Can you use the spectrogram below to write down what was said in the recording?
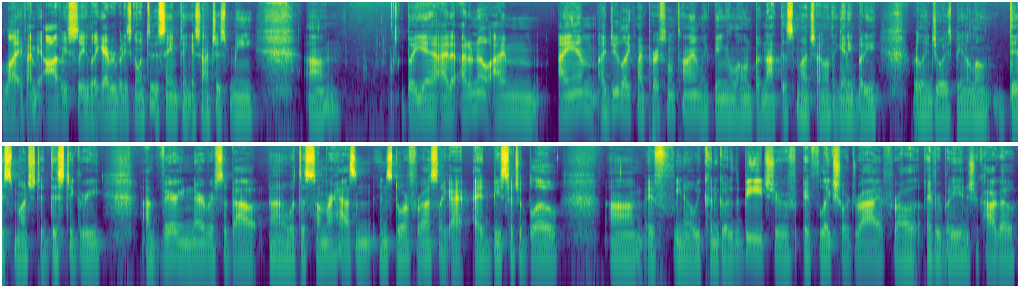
life. I mean, obviously, like everybody's going through the same thing. It's not just me. Um, but yeah, I, I don't know. I'm I am I do like my personal time, like being alone, but not this much. I don't think anybody really enjoys being alone this much to this degree. I'm very nervous about uh, what the summer has in, in store for us. Like I, I'd be such a blow um, if you know we couldn't go to the beach or if, if Lakeshore Drive for all everybody in Chicago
